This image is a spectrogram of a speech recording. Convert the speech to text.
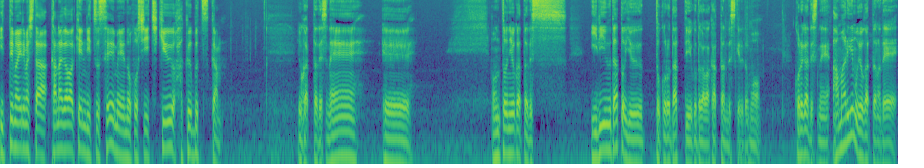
行ってまいりました。神奈川県立生命の星地球博物館。よかったですね。えー本当に良かったです。遺留だというところだっていうことが分かったんですけれどもこれがですねあまりにも良かったので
